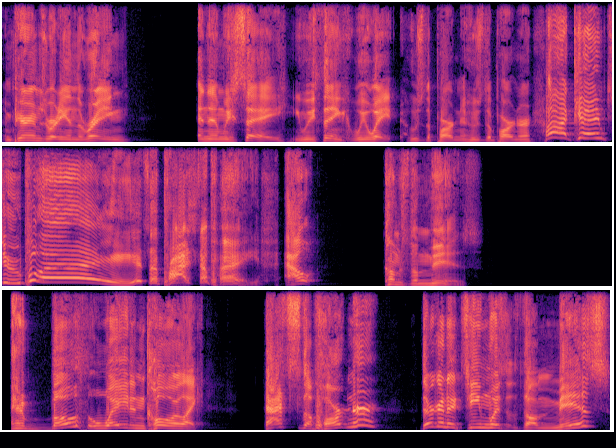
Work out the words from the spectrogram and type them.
Imperium's ready in the ring. And then we say, we think, we wait. Who's the partner? Who's the partner? I came to play. It's a price to pay. Out comes the Miz. And both Wade and Cole are like, that's the partner? They're to team with the Miz?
